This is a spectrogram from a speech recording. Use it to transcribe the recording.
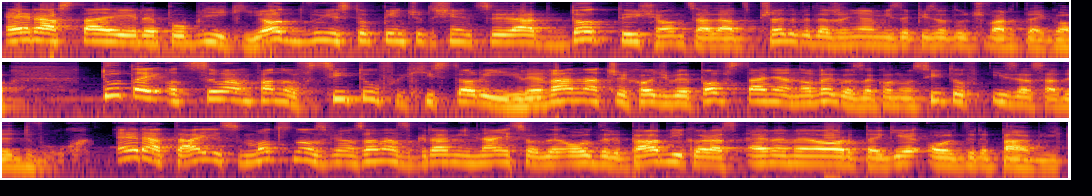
Era Starej Republiki od 25 tysięcy lat do 1000 lat przed wydarzeniami z epizodu 4. Tutaj odsyłam fanów Sithów, historii Rewana czy choćby powstania nowego zakonu Sithów i zasady dwóch. Era ta jest mocno związana z grami Knights of the Old Republic oraz MMORPG Old Republic.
